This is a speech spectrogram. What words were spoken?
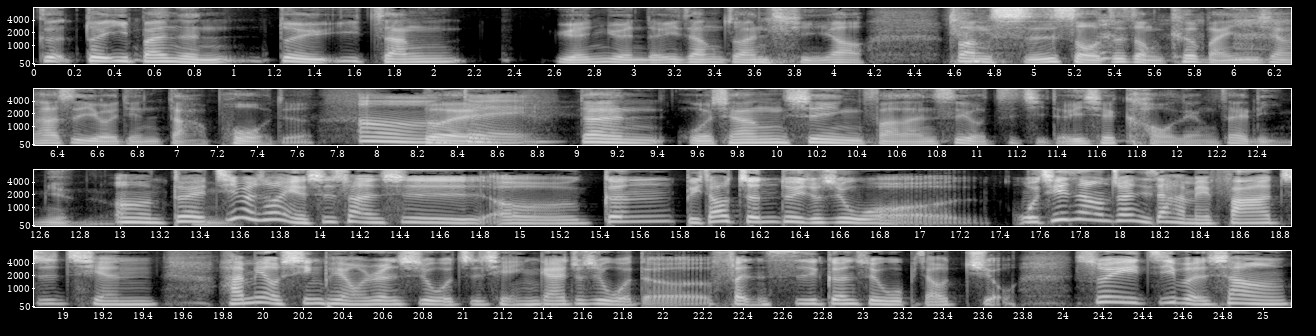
个对一般人对于一张圆圆的一张专辑要放十首这种刻板印象，它是有一点打破的。嗯，对对。但我相信法兰是有自己的一些考量在里面的。嗯，对，嗯基本上也是算是呃，跟比较针对，就是我，我其实这张专辑在还没发之前，还没有新朋友认识我之前，应该就是我的粉丝跟随我比较久，所以基本上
